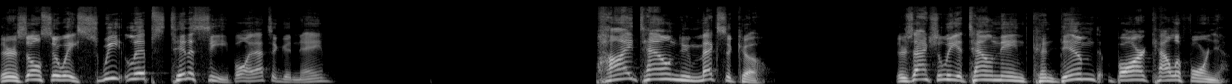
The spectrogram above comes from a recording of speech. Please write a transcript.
There's also a Sweet Lips, Tennessee. Boy, that's a good name. Pie Town, New Mexico. There's actually a town named Condemned Bar, California.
